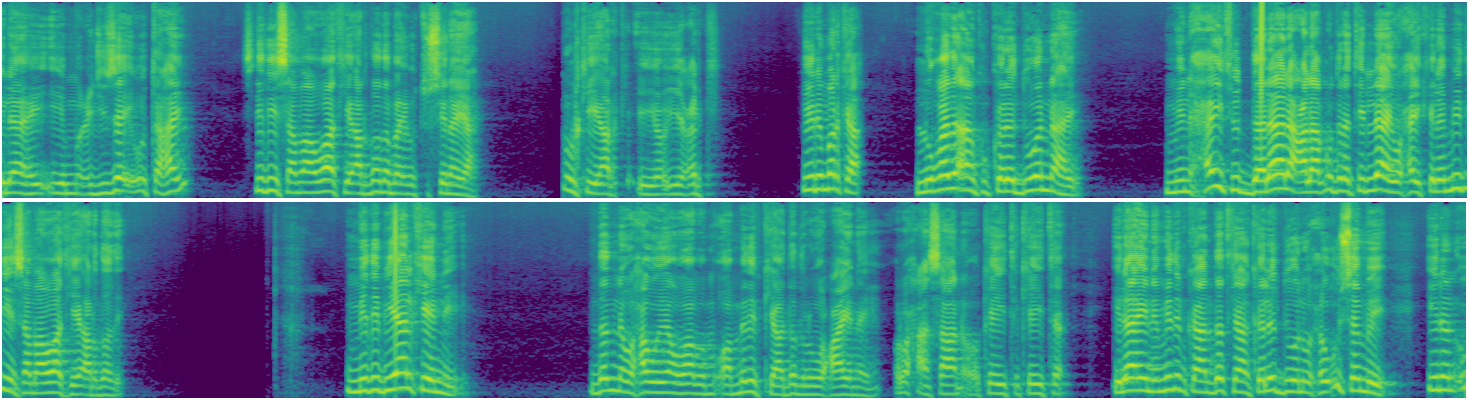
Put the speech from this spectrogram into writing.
ilaahay iyo mucjize ay u tahay sidii samaawaadkii ardadaba ay u tusinayaan dhulkii iyo iyo cirki fiiri marka lugada aan ku kala duwannahay min xayثu dalaala calىa qudrat اllahi waxay kala mid yihiin samaawaadkii ardadii midibyaalkeennii dadna waxaa weeyaan waaba waa midibkaa dad lagu caynaya war saan oo keyta keyta ilaahayna midibkan dadkan kala duwan wuxuu u sameeyey inaan u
